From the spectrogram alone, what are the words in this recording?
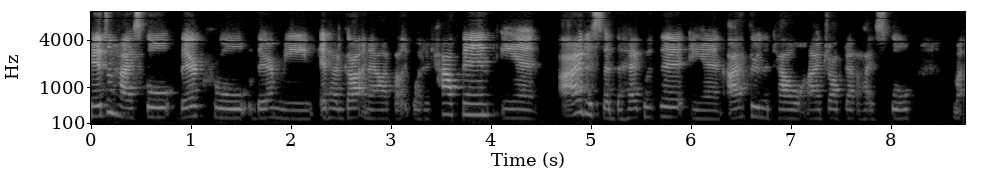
kids in high school, they're cruel, they're mean. It had gotten out about like what had happened, and I just said the heck with it, and I threw in the towel and I dropped out of high school. My,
